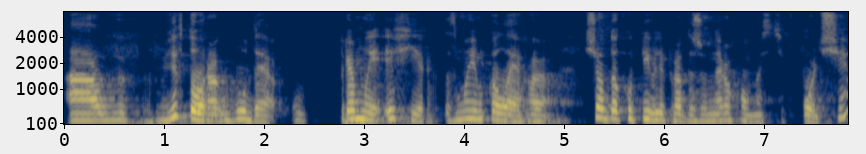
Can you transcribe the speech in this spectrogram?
А в вівторок буде прямий ефір з моїм колегою щодо купівлі-продажу нерухомості в Польщі.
